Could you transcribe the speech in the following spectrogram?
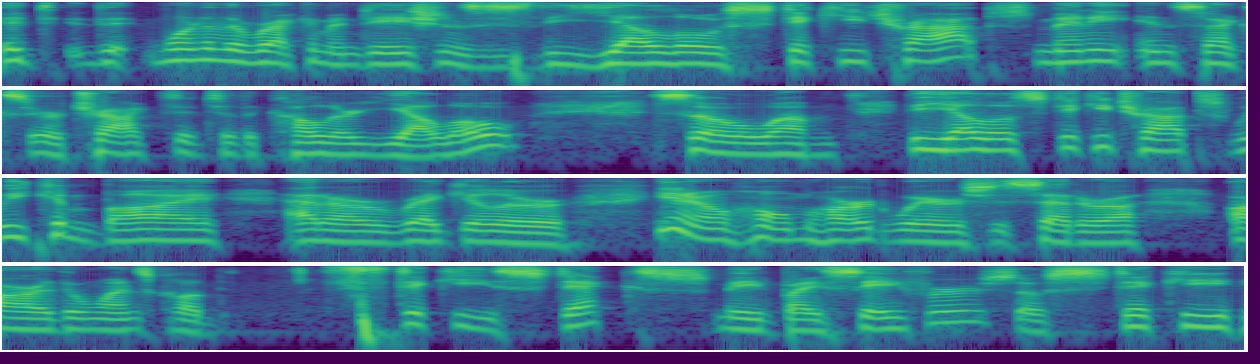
it, it one of the recommendations is the yellow sticky traps. Many insects are attracted to the color yellow. So um, the yellow sticky traps we can buy at our regular, you know, home hardwares, etc., are the ones called sticky sticks made by Safer. So sticky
